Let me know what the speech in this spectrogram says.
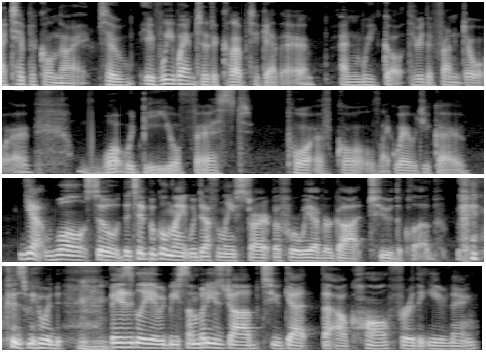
a typical night. So if we went to the club together and we got through the front door what would be your first port of call? Like where would you go yeah, well, so the typical night would definitely start before we ever got to the club because we would mm-hmm. basically it would be somebody's job to get the alcohol for the evening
